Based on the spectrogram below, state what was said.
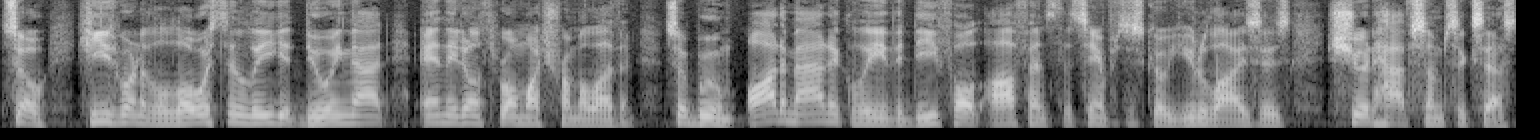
So he's one of the lowest in the league at doing that, and they don't throw much from 11. So, boom, automatically the default offense that San Francisco utilizes should have some success.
